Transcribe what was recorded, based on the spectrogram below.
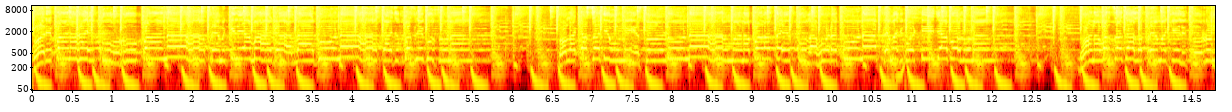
गोरीपणा हाय तू रूपाना प्रेम केल्या माग लागून काळजात बसली घुसून. तुला कसा देऊ मी सोडू हुडकून प्रेमाची गोटी ज्या बोलून दोन वर्ष झालं प्रेम केली चोरून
